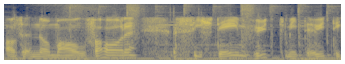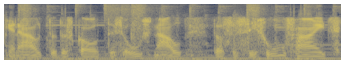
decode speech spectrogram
Also normal fahren. Das System heute mit dem heutigen Auto, das geht so schnell, dass es sich aufheizt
